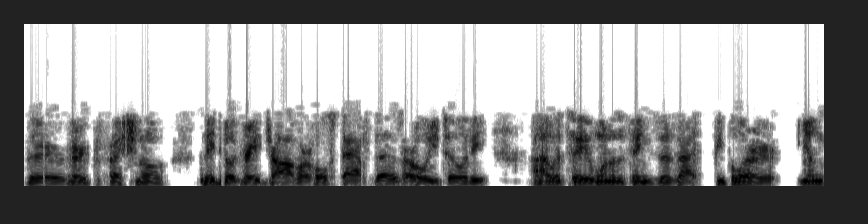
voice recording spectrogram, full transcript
They're very professional. They do a great job. Our whole staff does, our whole utility. I would say one of the things is that people are, young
